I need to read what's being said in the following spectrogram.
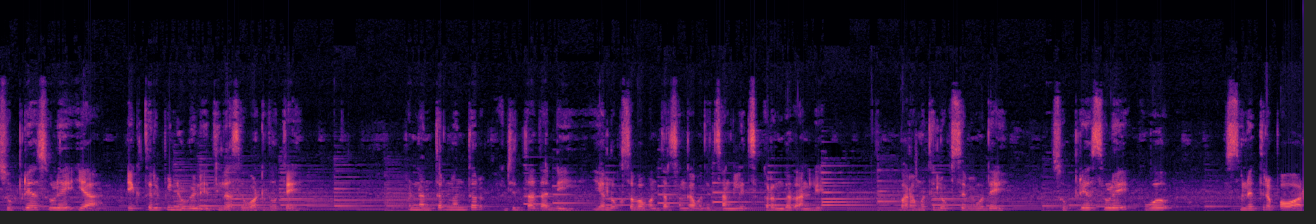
सुप्रिया सुळे या एकतर्फी निवडून येतील असे वाटत होते. पण नंतर नंतर अजितदादांनी या लोकसभा मतदारसंघामध्ये चांगलीच रंगत आणली. बारामती लोकसभेमध्ये सुप्रिया सुळे व सुनेत्रा पवार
